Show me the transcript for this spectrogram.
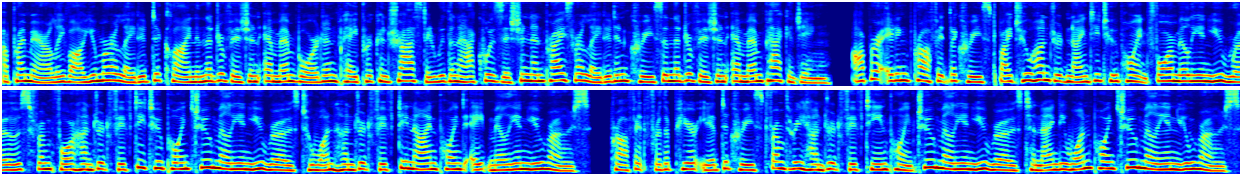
A primarily volume-related decline in the division MM Board and Paper contrasted with an acquisition and price-related increase in the division MM Packaging. Operating profit decreased by 292.4 million euros from 452.2 million euros to 159.8 million euros. Profit for the period decreased from 315.2 million euros to 91.2 million euros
